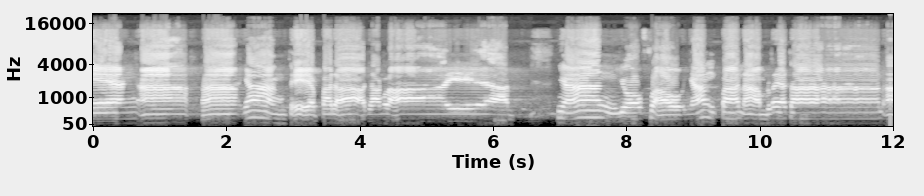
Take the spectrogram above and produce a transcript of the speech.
แหงอาอาย่างเทพประดาทั้งหลาย ยังโยเฝ้ายังปานามและทานอ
